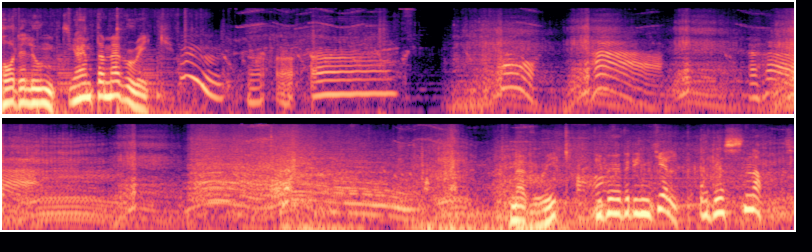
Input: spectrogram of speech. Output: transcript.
Ta det lugnt, jag hämtar Maverick. Oh. Ha. Maverick, vi behöver din hjälp och det snabbt.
